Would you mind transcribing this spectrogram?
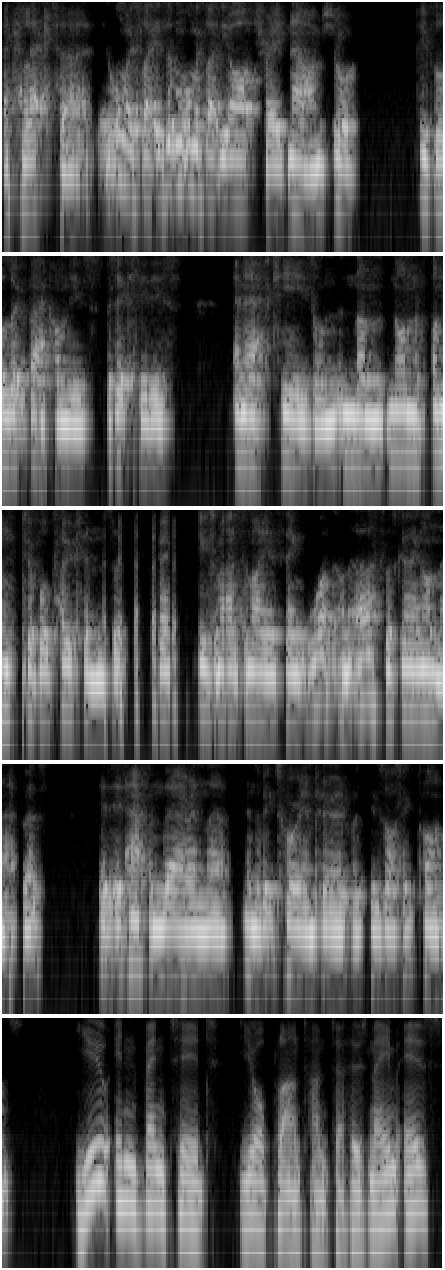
a collector, almost like it's almost like the art trade now. I'm sure people look back on these, particularly these NFTs or non non fungible tokens going huge amounts of money and think, what on earth was going on there? But it, it happened there in the in the Victorian period with exotic plants. You invented your plant hunter, whose name is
